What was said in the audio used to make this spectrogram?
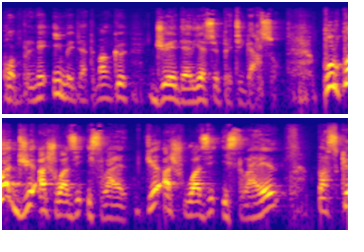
comprenez immédiatement que Dieu est derrière ce petit garçon. Pourquoi Dieu a choisi Israël? Dieu a choisi Israël parce que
